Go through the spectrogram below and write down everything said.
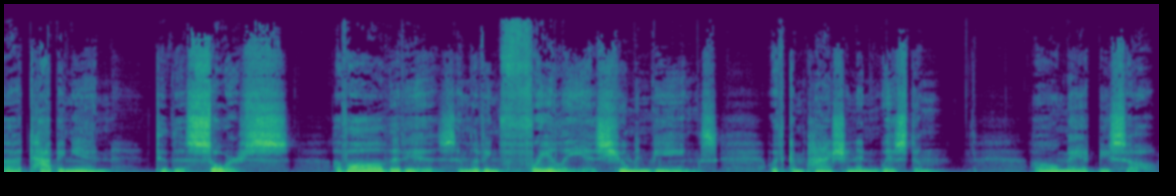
uh, tapping in to the source of all that is and living freely as human beings with compassion and wisdom Oh, may it be so.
